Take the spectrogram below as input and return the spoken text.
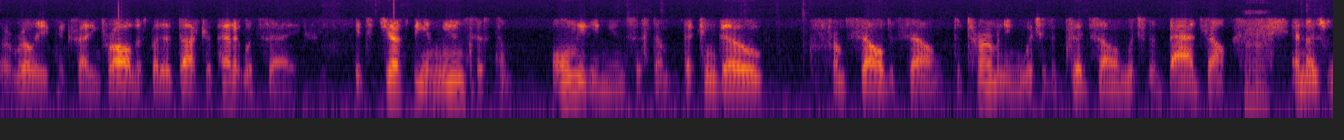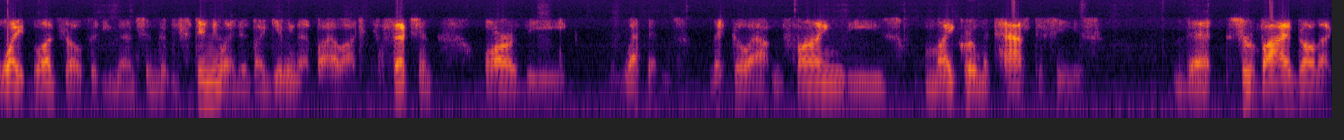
uh, really exciting for all of us. But as Dr. Petit would say, it's just the immune system, only the immune system, that can go from cell to cell, determining which is a good cell and which is a bad cell. Mm-hmm. And those white blood cells that you mentioned that we stimulated by giving that biologic infection are the weapons that go out and find these micrometastases that survived all that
